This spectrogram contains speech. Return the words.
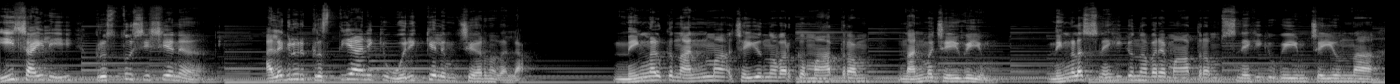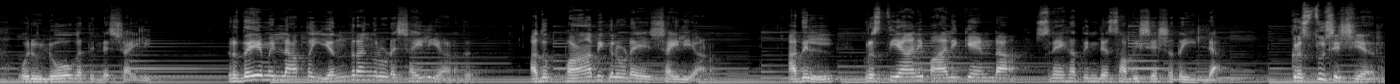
ഈ ശൈലി ക്രിസ്തു ശിഷ്യന് അല്ലെങ്കിൽ ഒരു ക്രിസ്ത്യാനിക്ക് ഒരിക്കലും ചേർന്നതല്ല. നിങ്ങൾക്ക് നന്മ ചെയ്യുന്നവർക്ക് മാത്രം നന്മ ചെയ്യുകയും നിങ്ങളെ സ്നേഹിക്കുന്നവരെ മാത്രം സ്നേഹിക്കുകയും ചെയ്യുന്ന ഒരു ലോകത്തിന്റെ ശൈലി. ഹൃദയമില്ലാത്ത യന്ത്രങ്ങളുടെ ശൈലിയാണത്. അത് പാപികളുടെ ശൈലിയാണ്. അതിൽ ക്രിസ്ത്യാനി പാലിക്കേണ്ട സ്നേഹത്തിന്റെ സവിശേഷതയില്ല. ക്രിസ്തു ശിഷ്യർ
